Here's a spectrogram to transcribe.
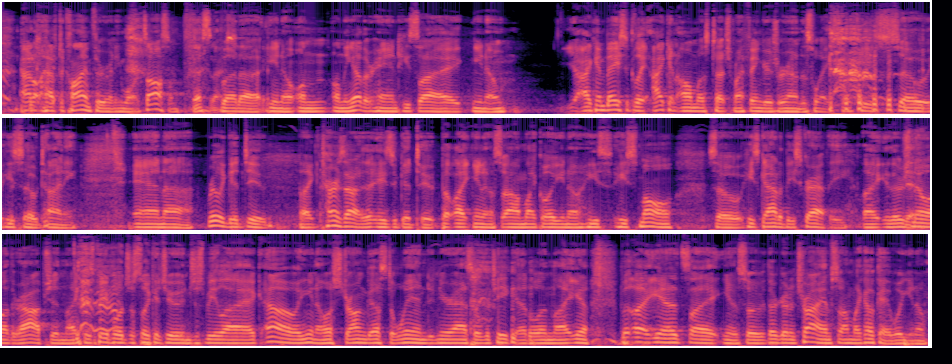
I don't have to climb through anymore. It's awesome. That's nice. But, uh, you know, on, on the other hand, he's like, you know, yeah, I can basically, I can almost touch my fingers around his waist. Like he's so, he's so tiny and, uh, really good dude. Like turns out that he's a good dude, but like, you know, so I'm like, well, you know, he's, he's small, so he's got to be scrappy. Like there's no other option. Like, cause people just look at you and just be like, oh, you know, a strong gust of wind and your ass over tea kettle. And like, you know, but like, you know, it's like, you know, so they're going to try him. So I'm like, okay, well, you know,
